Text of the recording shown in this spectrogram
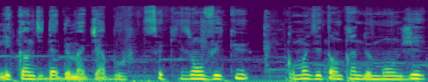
les candidats de Majabou, ce qu'ils ont vécu, comment ils étaient en train de manger,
